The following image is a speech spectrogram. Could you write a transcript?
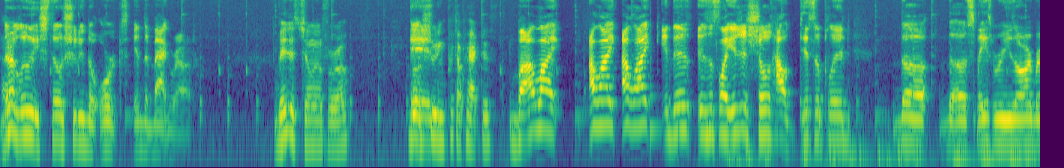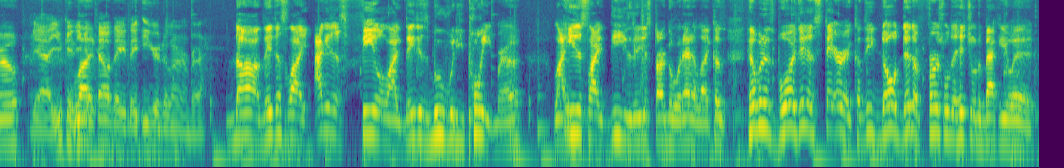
They're literally still shooting the orcs in the background. They just chilling for real. Bro, And- shooting practice practice. But I like, I like, I like. It is. It's just like it just shows how disciplined the the space marines are, bro. Yeah, you can, you can tell they they eager to learn, bro. Nah, they just like I can just feel like they just move when he point, bro. Like he just like these, they just start going at it, like cause him and his boys they just staring, cause they know they're the first one to hit you in the back of your head.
